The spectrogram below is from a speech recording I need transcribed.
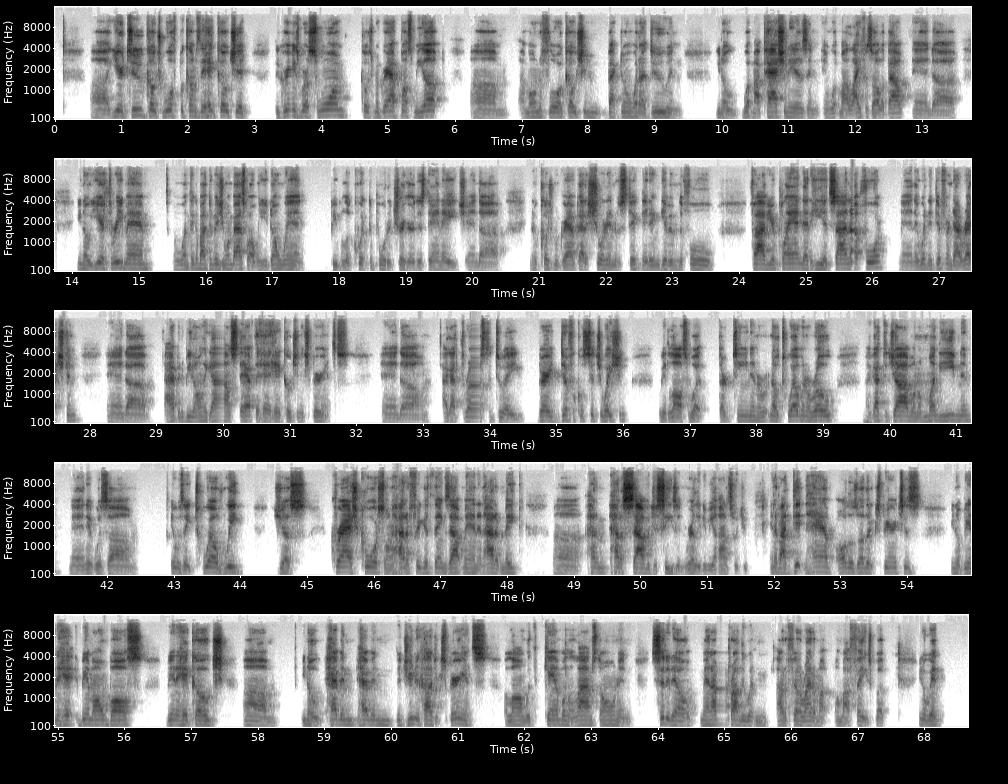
Uh, year two, Coach Wolf becomes the head coach at the Greensboro Swarm. Coach McGrath bumps me up. Um, I'm on the floor coaching, back doing what I do and, you know, what my passion is and, and what my life is all about. And, uh, you know, year three, man, one thing about Division One basketball, when you don't win, people are quick to pull the trigger this day and age. And uh, you know, Coach McGrath got a short end of the stick. They didn't give him the full five-year plan that he had signed up for, and they went in a different direction. And uh, I happened to be the only guy on staff that had head coaching experience. And um, I got thrust into a very difficult situation. We had lost what 13 in a no 12 in a row. I got the job on a Monday evening, and it was um, it was a 12 week just crash course on how to figure things out, man, and how to make uh, how to how to salvage a season, really, to be honest with you. And if I didn't have all those other experiences, you know, being a head, being my own boss, being a head coach, um, you know, having having the junior college experience along with Campbell and Limestone and Citadel, man, I probably wouldn't. I would have fell right on my on my face. But you know, we had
